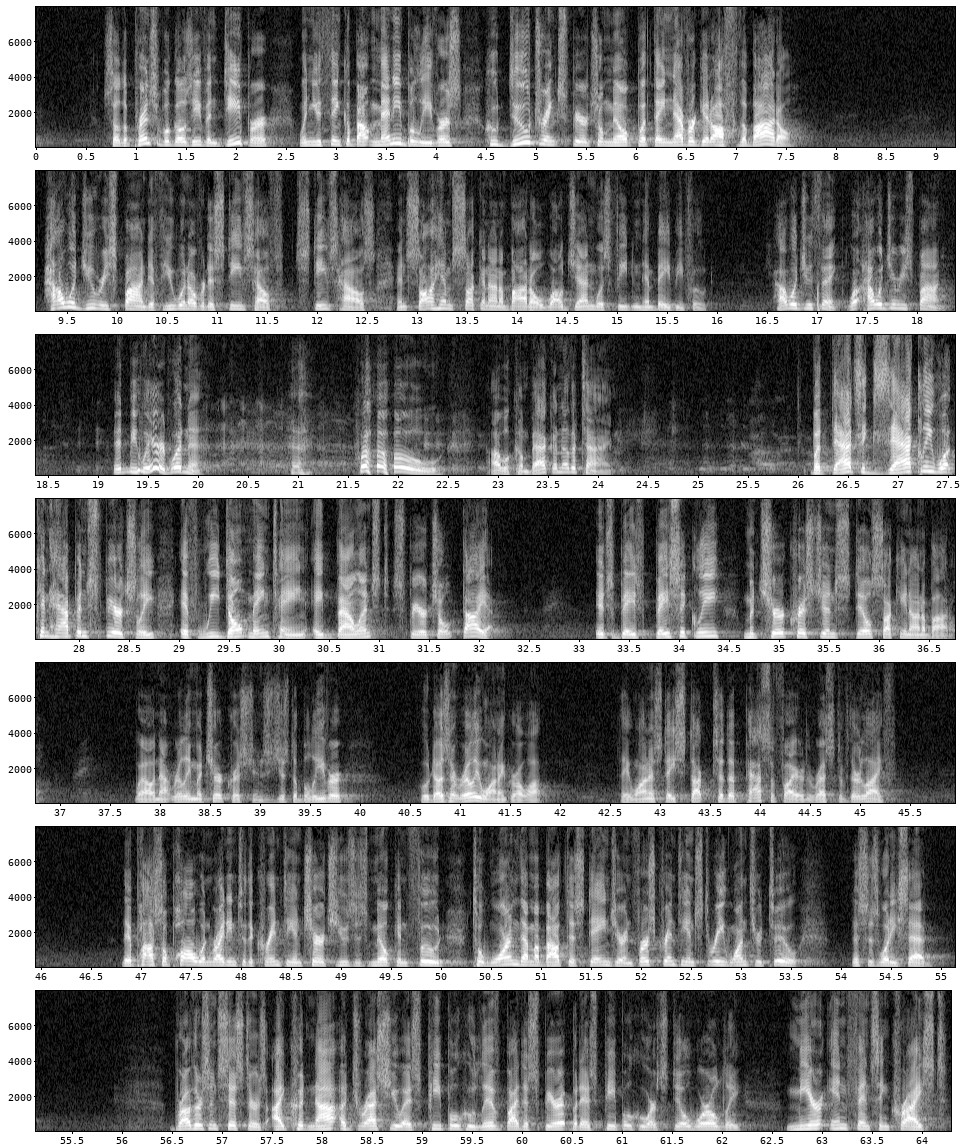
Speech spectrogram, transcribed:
So the principle goes even deeper when you think about many believers who do drink spiritual milk, but they never get off the bottle. How would you respond if you went over to Steve's house, Steve's house and saw him sucking on a bottle while Jen was feeding him baby food? How would you think? How would you respond? It'd be weird, wouldn't it? Whoa, I will come back another time. But that's exactly what can happen spiritually if we don't maintain a balanced spiritual diet. It's basically mature Christians still sucking on a bottle. Well, not really mature Christians. It's just a believer who doesn't really want to grow up. They want to stay stuck to the pacifier the rest of their life. The Apostle Paul, when writing to the Corinthian church, uses milk and food to warn them about this danger. In 1 Corinthians 3 1 through 2, this is what he said Brothers and sisters, I could not address you as people who live by the Spirit, but as people who are still worldly, mere infants in Christ.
